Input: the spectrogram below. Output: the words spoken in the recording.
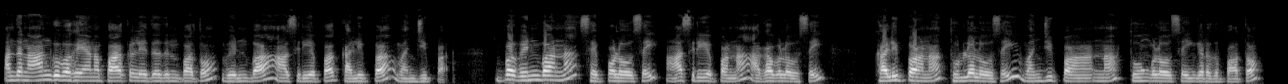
அந்த நான்கு வகையான பாக்கள் எது எதுன்னு பார்த்தோம். வெண்பா ஆசிரியப்பா களிப்பா வஞ்சிப்பா. இப்போ வெண்பான்னா செப்பலோசை ஆசிரியப்பான்னா அகவலோசை களிப்பானா துள்ளலோசை வஞ்சிப்பானா தூங்கலோசைங்கிறது பார்த்தோம்.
